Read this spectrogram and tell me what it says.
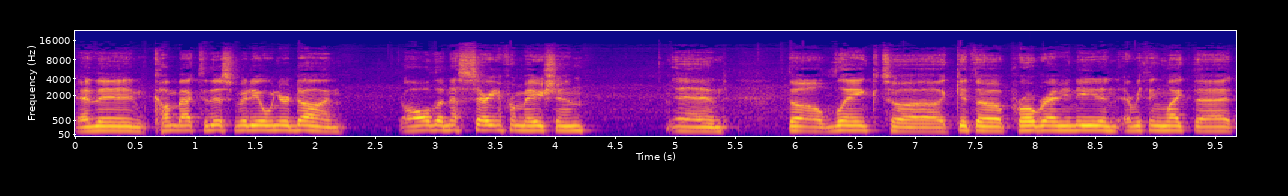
and then come back to this video when you're done. All the necessary information and the link to get the program you need and everything like that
